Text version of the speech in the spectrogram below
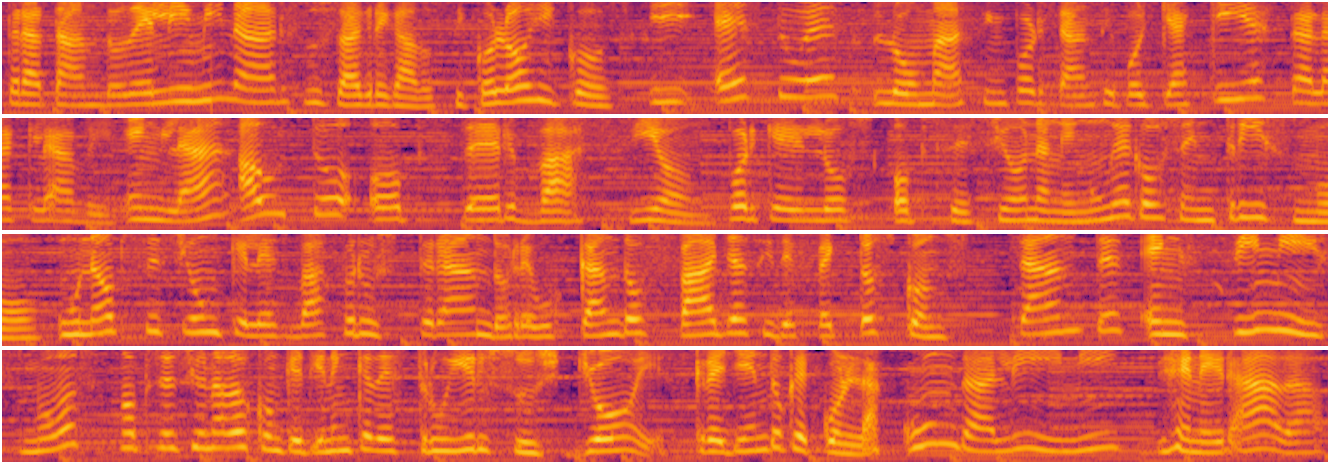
tratando de eliminar sus agregados psicológicos. Y esto es lo más importante porque aquí está la clave, en la autoobservación, porque los obsesionan en un egocentrismo, una obsesión que les va frustrando, rebuscando fallas y defectos constantes en sí mismos, obsesionados con que tienen que destruir sus yoes, creyendo que con la kundalini generada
